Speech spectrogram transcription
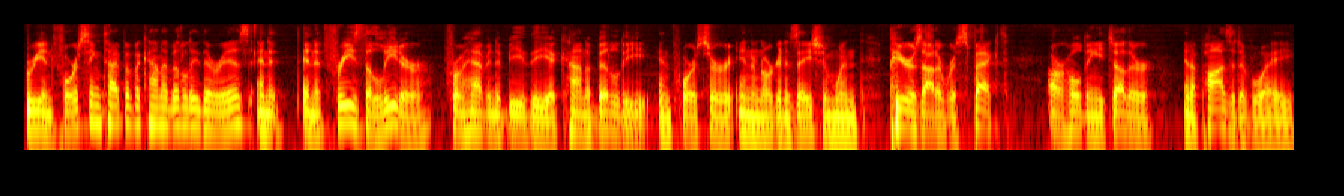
reinforcing type of accountability there is, and it and it frees the leader from having to be the accountability enforcer in an organization when peers, out of respect, are holding each other in a positive way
